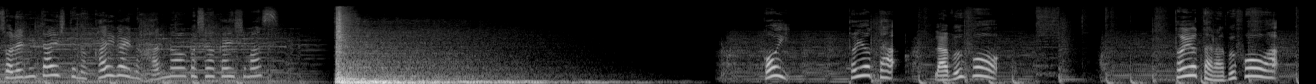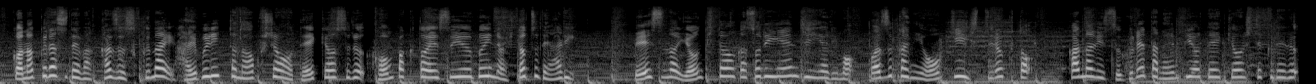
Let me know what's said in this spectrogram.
それに対しての海外の反応をご紹介します。5位トヨタラブ4トヨタラブ4はこのクラスでは数少ないハイブリッドのオプションを提供するコンパクト SUV の一つであり、ベースの4気筒ガソリンエンジンよりもわずかに大きい出力とかなり優れた燃費を提供してくれる。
